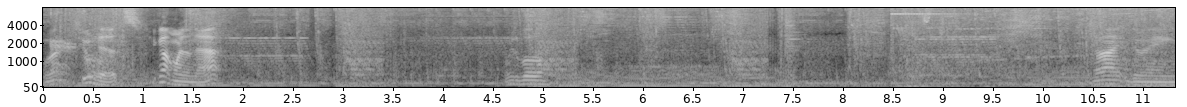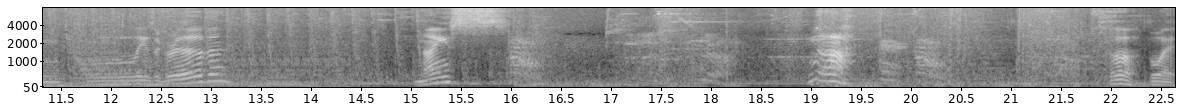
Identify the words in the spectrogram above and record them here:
What? Two hits? You got more than that. Waitable. Right, doing laser grid. Nice. Ah! Oh boy.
